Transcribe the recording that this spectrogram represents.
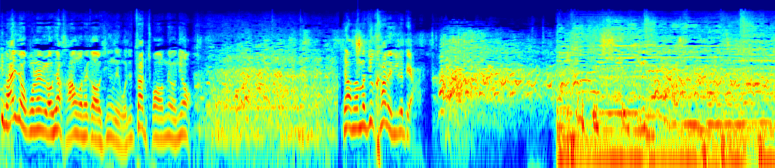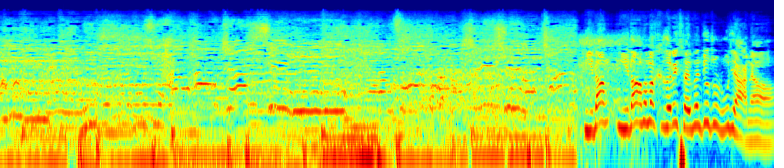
一百小姑娘楼下喊我才高兴呢，我就站窗户尿尿，让他们就看着一个点儿。你当你当他妈哥的身份就住如家呢？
